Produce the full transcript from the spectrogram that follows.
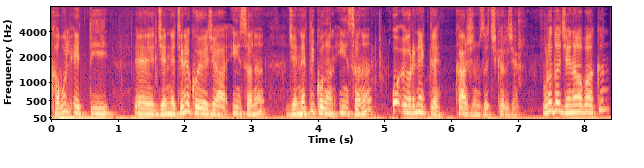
kabul ettiği e, cennetine koyacağı insanı, cennetlik olan insanı o örnekle karşımıza çıkaracak. Burada Cenab-ı Hakk'ın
